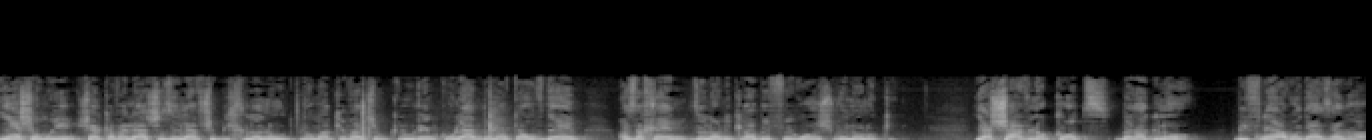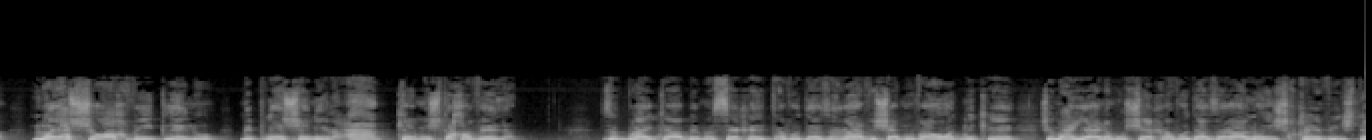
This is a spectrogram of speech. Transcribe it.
יש אומרים שהכוונה שזה לאו שבכללות, כלומר כיוון שהם כלולים כולם בלא העובדיהם, אז לכן זה לא נקרא בפירוש ולא לוקים. ישב לו קוץ ברגלו בפני עבודה זרה, לא ישוח ויתלנו, מפני שנראה כמשתחווה לה. זאת ברייתא במסכת עבודה זרה, ושם מובא עוד מקרה שמעיין המושך עבודה זרה לא ישחה וישתה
